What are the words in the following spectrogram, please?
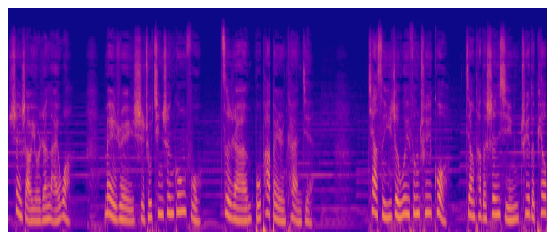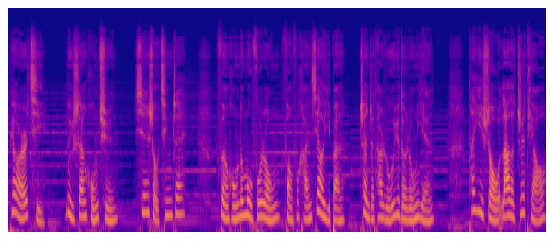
甚少有人来往。媚瑞使出轻身功夫，自然不怕被人看见。恰似一阵微风吹过，将她的身形吹得飘飘而起。绿衫红裙，纤手轻摘，粉红的木芙蓉仿佛含笑一般，衬着她如玉的容颜。他一手拉了枝条，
